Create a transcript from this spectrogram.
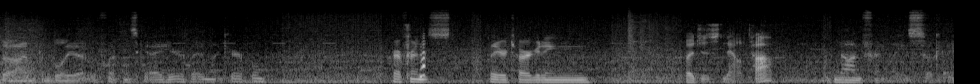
so I'm completely out of weapons guy here if I'm not careful. Preference player targeting. Pudge is now top. Non-friendlies. Okay.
